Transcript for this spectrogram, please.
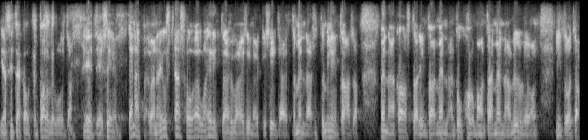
ja sitä kautta palveluita, ETC. Tänä päivänä just SHL on erittäin hyvä esimerkki siitä, että mennään sitten mihin tahansa, mennään Karlstadin tai mennään Tukholmaan tai mennään Luleån, niin tuota,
